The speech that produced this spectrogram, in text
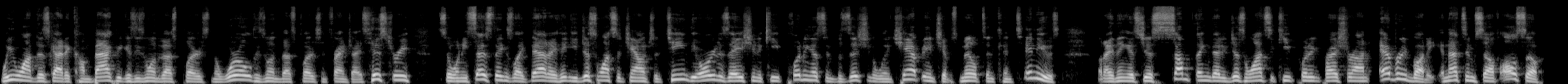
we want this guy to come back because he's one of the best players in the world. He's one of the best players in franchise history. So when he says things like that, I think he just wants to challenge the team, the organization to keep putting us in position to win championships. Middleton continues, but I think it's just something that he just wants to keep putting pressure on everybody, and that's himself also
